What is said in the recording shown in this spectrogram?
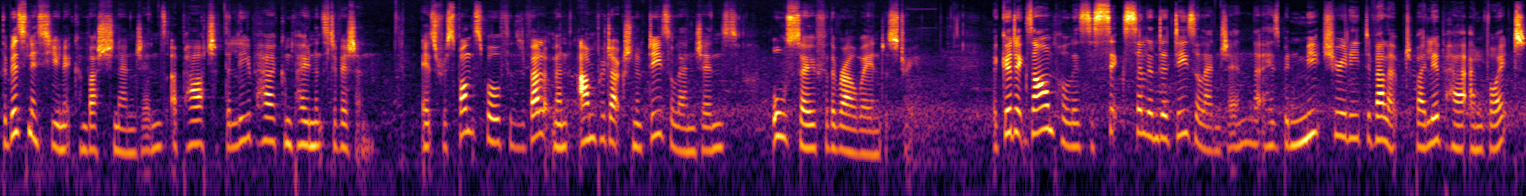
The business unit combustion engines are part of the Liebherr Components division. It's responsible for the development and production of diesel engines, also for the railway industry. A good example is the six cylinder diesel engine that has been mutually developed by Liebherr and Voith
